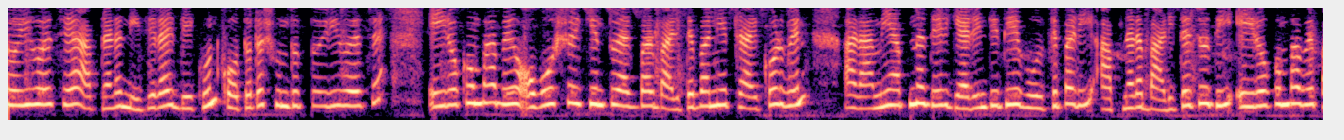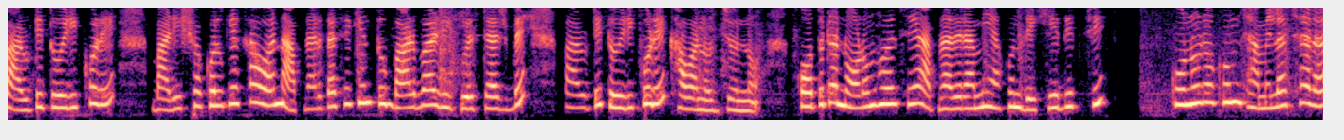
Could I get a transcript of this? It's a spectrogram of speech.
তৈরি হয়েছে। আপনারা নিজেরাই দেখুন কতটা সুন্দর তৈরি হয়েছে। এই রকমভাবে অবশ্যই কিন্তু একবার বাড়িতে বানিয়ে ট্রাই করবেন। আর আমি আপনাদের গ্যারেন্টি দিয়ে বলতে পারি, আপনারা বাড়িতে যদি এই রকমভাবে পাউরুটি তৈরি করে বাড়ির সকলকে খাওয়ান, আপনার কাছে কিন্তু বারবার রিকোয়েস্ট আসবে পাউরুটি তৈরি করে খাওয়ানোর জন্য। কতটা নরম হয়েছে আপনাদের আমি এখন দেখিয়ে দিচ্ছি। কোনো রকম ঝামেলা ছাড়া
